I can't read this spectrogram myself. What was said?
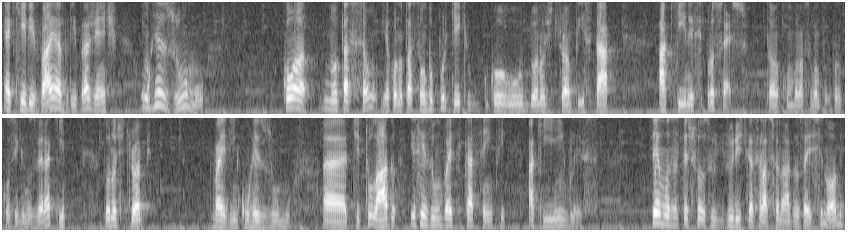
é que ele vai abrir para a gente um resumo com a notação e a conotação do porquê que o Donald Trump está aqui nesse processo. Então, como nós conseguimos ver aqui, Donald Trump vai vir com um resumo uh, titulado e esse resumo vai ficar sempre aqui em inglês. Temos as pessoas jurídicas relacionadas a esse nome,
